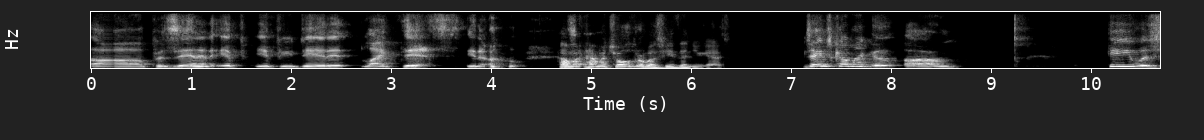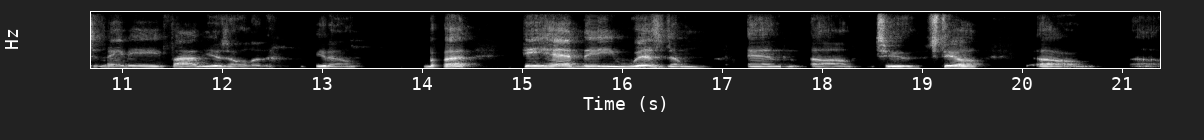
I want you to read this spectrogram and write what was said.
uh, presented if if you did it like this, you know." How much how much older was he than you guys? James Carmichael, um, he was maybe five years older, you know, but he had the wisdom and um, to still um, uh,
